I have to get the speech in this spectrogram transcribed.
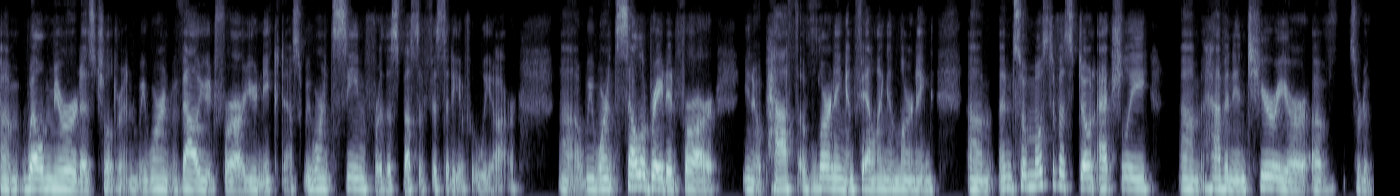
um, well mirrored as children. We weren't valued for our uniqueness. We weren't seen for the specificity of who we are. Uh, we weren't celebrated for our, you know, path of learning and failing and learning. Um, and so most of us don't actually um, have an interior of sort of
